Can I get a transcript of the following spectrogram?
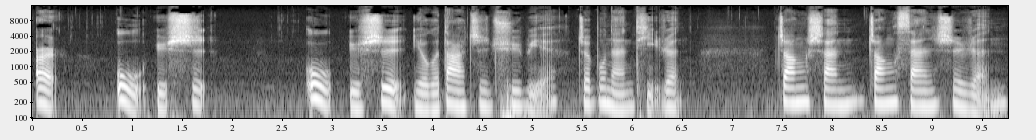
二，物与事。物与事有个大致区别，这不难体认。张三、张三是人，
